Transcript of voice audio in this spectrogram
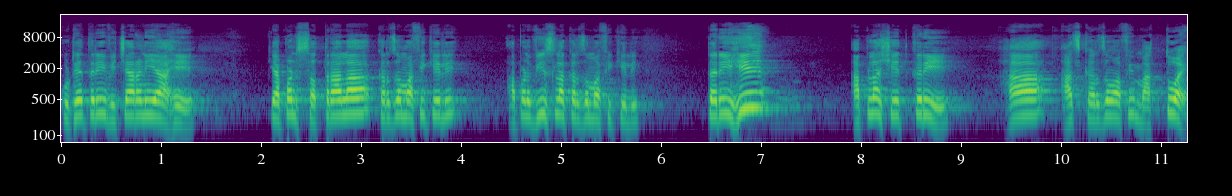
कुठेतरी विचारणीय आहे की आपण सतराला कर्जमाफी केली आपण वीसला कर्जमाफी केली तरीही आपला शेतकरी हा आज कर्जमाफी मागतो आहे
